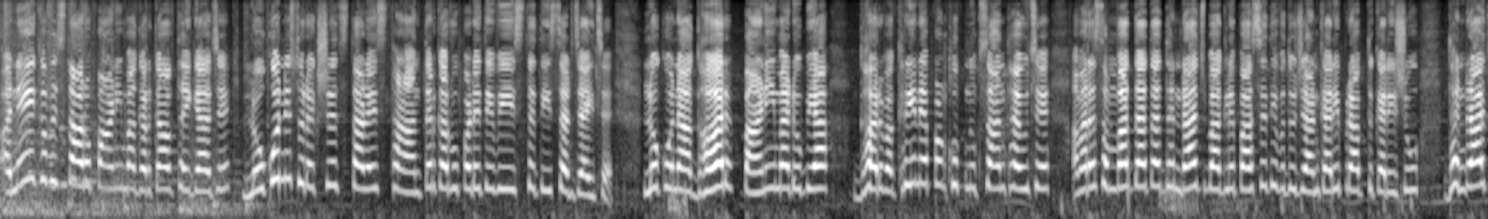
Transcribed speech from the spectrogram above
અનેક વિસ્તારો પાણીમાં ગરકાવ થઈ ગયા છે. લોકોને સુરક્ષિત સ્થળે સ્થળાંતર કરવું પડે તેવી સ્થિતિ સર્જાઈ છે. લોકોના ઘર પાણીમાં ડૂબ્યા. ઘર વખરીને પણ ખૂબ નુકસાન થયું છે. અમારા સંવાદદાતા ધનરાજ બાગલે પાસેથી વધુ જાણકારી પ્રાપ્ત કરીશું. ધનરાજ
